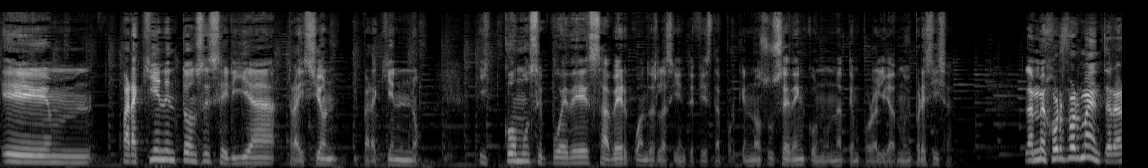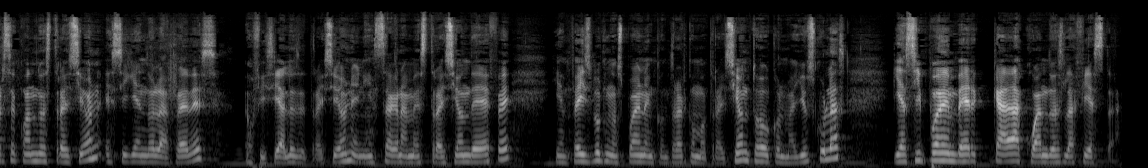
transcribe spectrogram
em, ¿para quién entonces sería traición y para quién no? ¿Y cómo se puede saber cuándo es la siguiente fiesta? Porque no suceden con una temporalidad muy precisa. La mejor forma de enterarse cuándo es traición es siguiendo las redes oficiales de traición. En Instagram es traición DF y en Facebook nos pueden encontrar como traición, todo con mayúsculas. Y así pueden ver cada cuándo es la fiesta.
